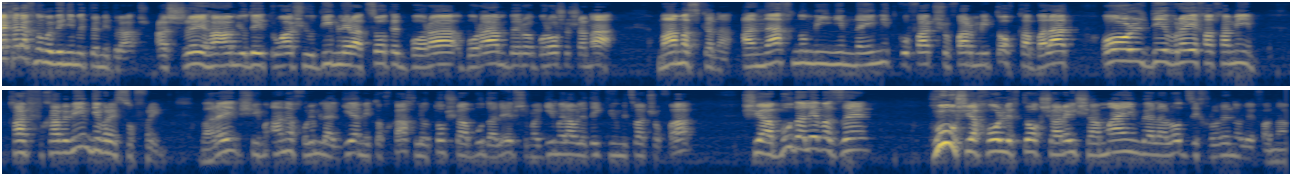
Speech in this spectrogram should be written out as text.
איך אנחנו מבינים את המדרש? אשרי העם יודעי תרועה שיודעים לרצות את בורם בראש השנה מה המסקנה? אנחנו נמנעים מתקופת שופר מתוך קבלת עול דברי חכמים. חביבים דברי סופרים. והרי שאם אנו יכולים להגיע מתוך כך לאותו שעבוד הלב שמגיעים אליו על ידי קיום מצוות שופר. שעבוד הלב הזה הוא שיכול לפתוח שערי שמיים ולעלות זיכרוננו לפניו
